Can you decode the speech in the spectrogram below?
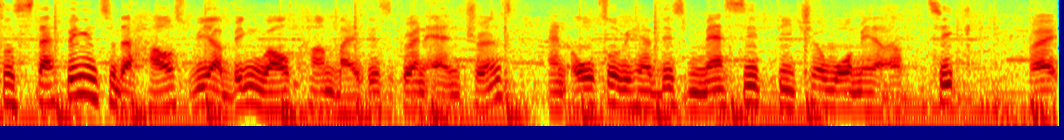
So stepping into the house, we are being welcomed by this grand entrance and also we have this massive feature wall made out of teak, right?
